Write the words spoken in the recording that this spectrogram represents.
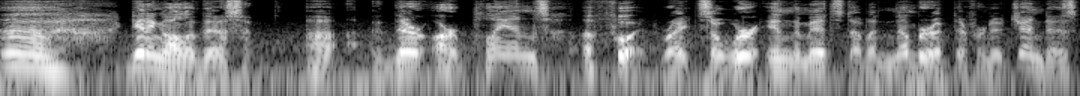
uh, getting all of this. Uh, there are plans afoot, right? So we're in the midst of a number of different agendas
